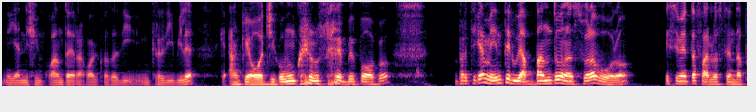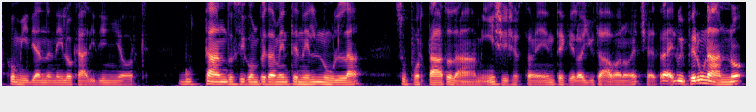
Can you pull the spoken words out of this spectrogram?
negli anni 50 era qualcosa di incredibile, che anche oggi comunque non sarebbe poco, praticamente lui abbandona il suo lavoro e si mette a fare lo stand-up comedian nei locali di New York, buttandosi completamente nel nulla, supportato da amici certamente che lo aiutavano, eccetera. E lui per un anno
